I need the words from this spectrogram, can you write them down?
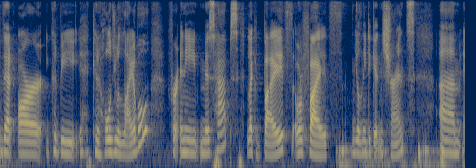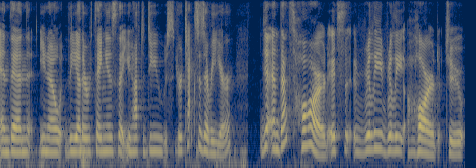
that are could be could hold you liable for any mishaps like bites or fights you'll need to get insurance um, and then you know the other thing is that you have to do your taxes every year Yeah, and that's hard. It's really, really hard to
